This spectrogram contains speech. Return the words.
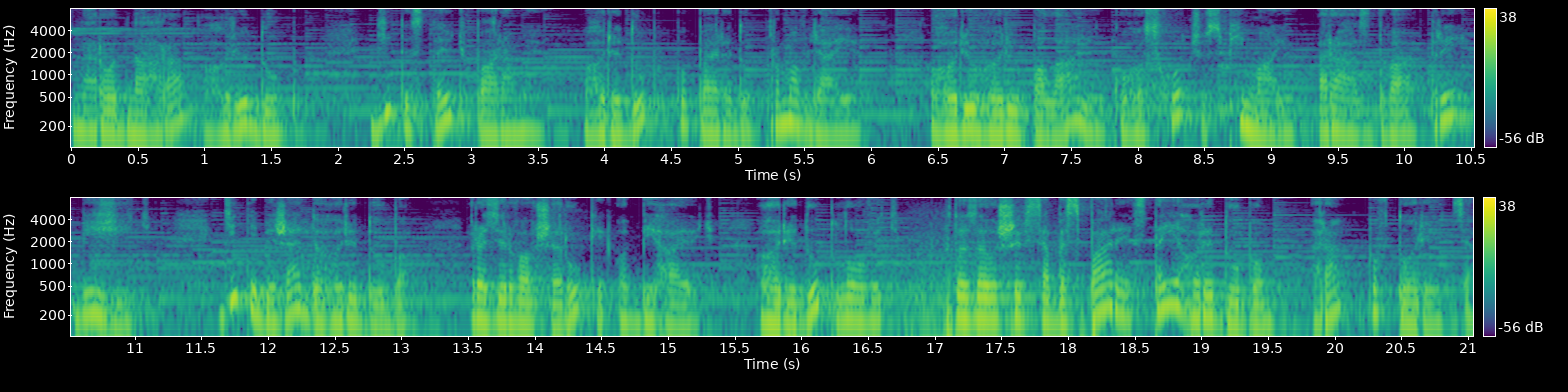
Народна гра Грюдуб. Діти стають парами. Грюдуб попереду промовляє. Горю, горю, палаю, кого схочу, спіймаю. Раз, два, три, біжіть. Діти біжать до горюдуба. Розірвавши руки, оббігають. Горюдуб ловить. Хто залишився без пари, стає горидубом. Гра повторюється.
